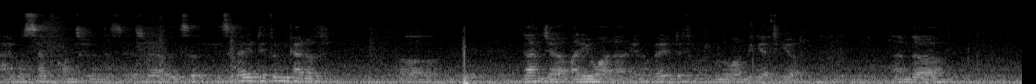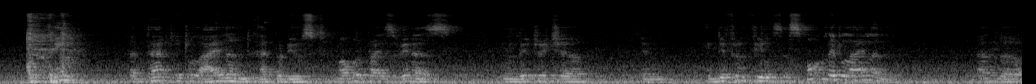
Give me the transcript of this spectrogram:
I was self-confident as, as well. It's a, it's a very different kind of uh, ganja, marijuana, you know, very different from the one we get here. And uh, to think that that little island had produced Nobel Prize winners in literature, in, in different fields, a small little island, and, uh,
